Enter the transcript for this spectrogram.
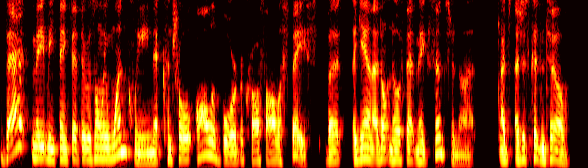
That made me think that there was only one queen that controlled all of Borg across all of space. But again, I don't know if that makes sense or not. I, I just couldn't tell.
